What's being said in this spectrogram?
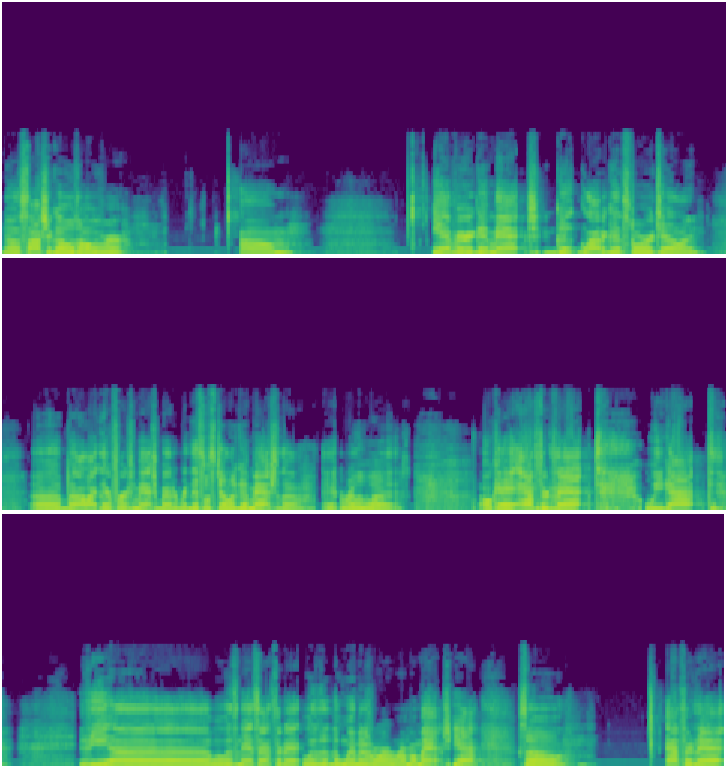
know, Sasha goes over. Um, yeah, very good match. Good, a lot of good storytelling. Uh, but I like their first match better. But this was still a good match, though. It really was. Okay, after that, we got the uh, what was next after that? Was it the women's Royal Rumble match? Yeah. So after that,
